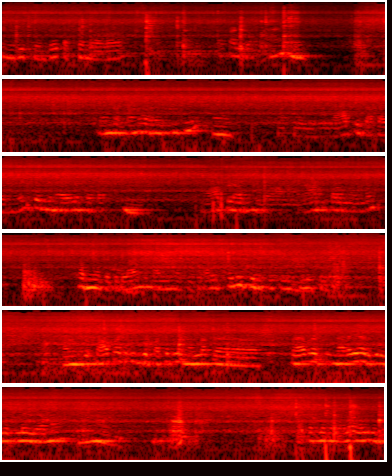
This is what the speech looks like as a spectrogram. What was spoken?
இஞ்சி பூண்டு பச்சை மிளகா. தக்காளி ஆ. தக்காளி ஆப்பிள் தக்காளி கொஞ்சம் நிறைய போட்டேன். ம் ஆப்பிள் நாட்டு கம்மியாக போட்டுக்கலாம் அது புளிப்பு இருக்கு புளிப்பு இருக்கு சாப்பாட்டுக்கு இங்கே பக்கத்தில் நல்லா ஃபேவரட் நிறைய இருக்குது இந்த பிள்ளை ஏமா பக்கத்தில் நல்லா ஓடுது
